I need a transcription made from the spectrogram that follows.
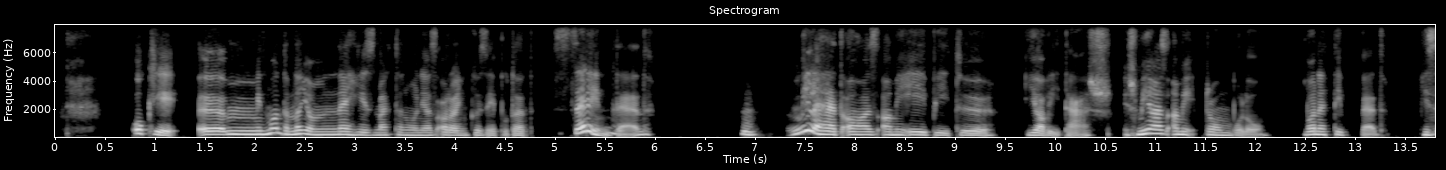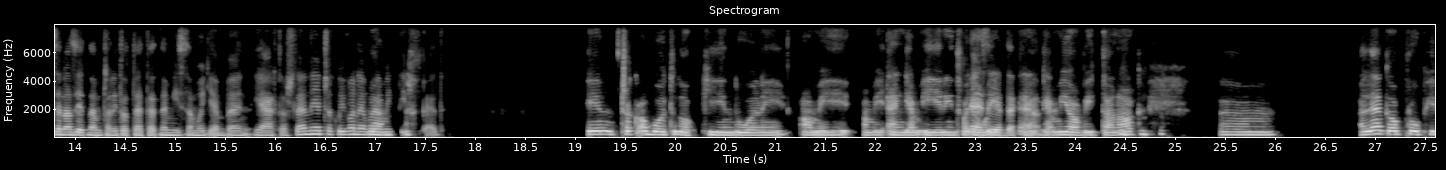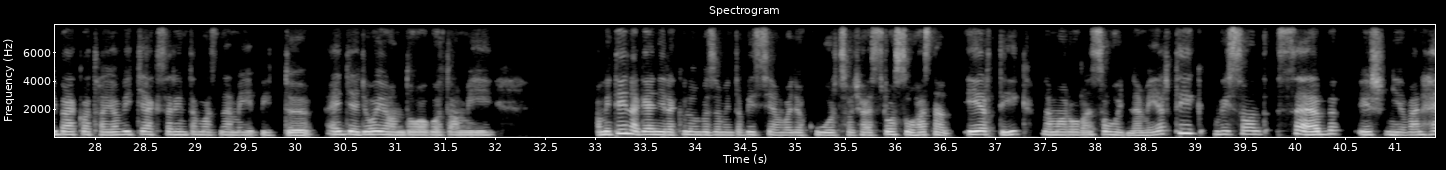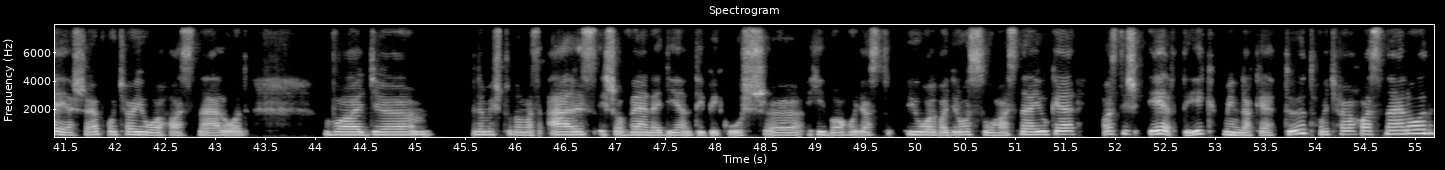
Oké, okay. mint mondtam, nagyon nehéz megtanulni az arany középutat. Szerinted hm. mi lehet az, ami építő javítás? És mi az, ami romboló? Van-e tipped? Hiszen azért nem tanítottál, tehát nem hiszem, hogy ebben jártas lennél, csak hogy van-e valami nem. tipped? én csak abból tudok kiindulni, ami, ami engem érint, vagy Ez érdekel. engem javítanak. Öm, a legapróbb hibákat, ha javítják, szerintem az nem építő. Egy-egy olyan dolgot, ami, ami tényleg ennyire különböző, mint a Biszien vagy a kurc, hogyha ezt rosszul használ, értik, nem arról van szó, hogy nem értik, viszont szebb és nyilván helyesebb, hogyha jól használod. Vagy nem is tudom, az ALS és a VEN egy ilyen tipikus hiba, hogy azt jól vagy rosszul használjuk-e, azt is értik mind a kettőt, hogyha használod,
